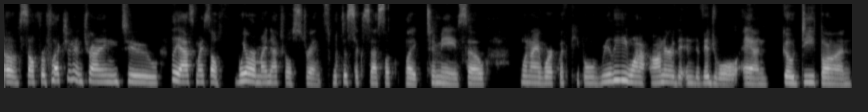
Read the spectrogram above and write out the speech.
of self-reflection and trying to really ask myself where are my natural strengths what does success look like to me so when i work with people really want to honor the individual and go deep on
